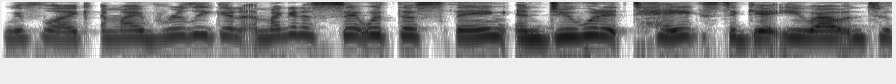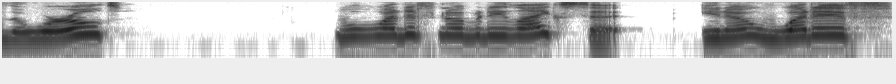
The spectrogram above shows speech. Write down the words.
with like, am I really gonna, am I gonna sit with this thing and do what it takes to get you out into the world? Well, what if nobody likes it? You know, what if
